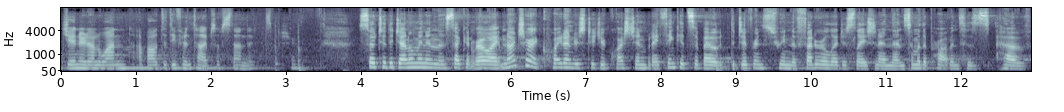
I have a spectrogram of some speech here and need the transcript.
general one about the different types of standards. Sure. So to the gentleman in the second row, I'm not sure I quite understood your question, but I think it's about the difference between the federal legislation and then some of the provinces have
